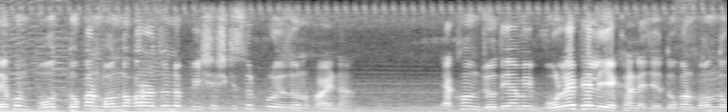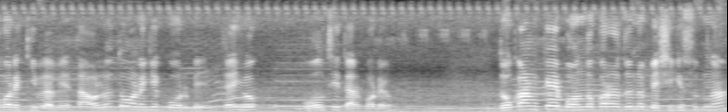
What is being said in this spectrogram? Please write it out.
দেখুন দোকান বন্ধ করার জন্য বিশেষ কিছুর প্রয়োজন হয় না। এখন যদি আমি বলে ফেলি এখানে যে দোকান বন্ধ করে কীভাবে, তাহলে তো অনেকে করবে। যাই হোক, বলছি তারপরেও। দোকানকে বন্ধ করার জন্য বেশি কিছু না।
